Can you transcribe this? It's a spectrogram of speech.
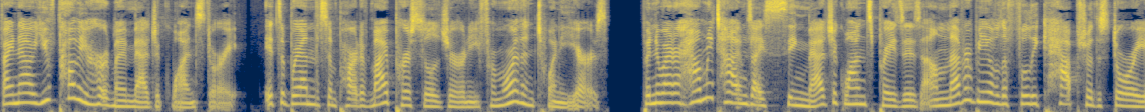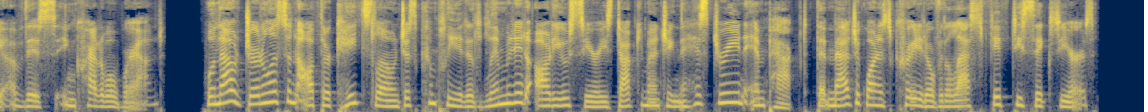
By now, you've probably heard my Magic Wand story. It's a brand that's been part of my personal journey for more than 20 years. But no matter how many times I sing Magic Wand's praises, I'll never be able to fully capture the story of this incredible brand. Well, now journalist and author Kate Sloan just completed a limited audio series documenting the history and impact that Magic Wand has created over the last 56 years.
